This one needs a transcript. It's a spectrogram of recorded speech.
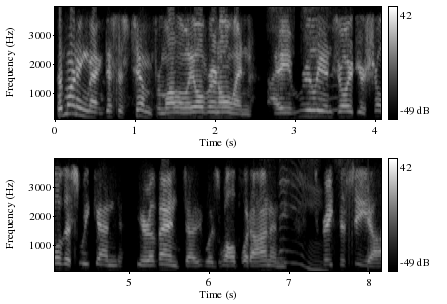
Good morning, Meg. This is Tim from all the way over in Owen. I really enjoyed your show this weekend. Your event uh, was well put on, and it's great to see you.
